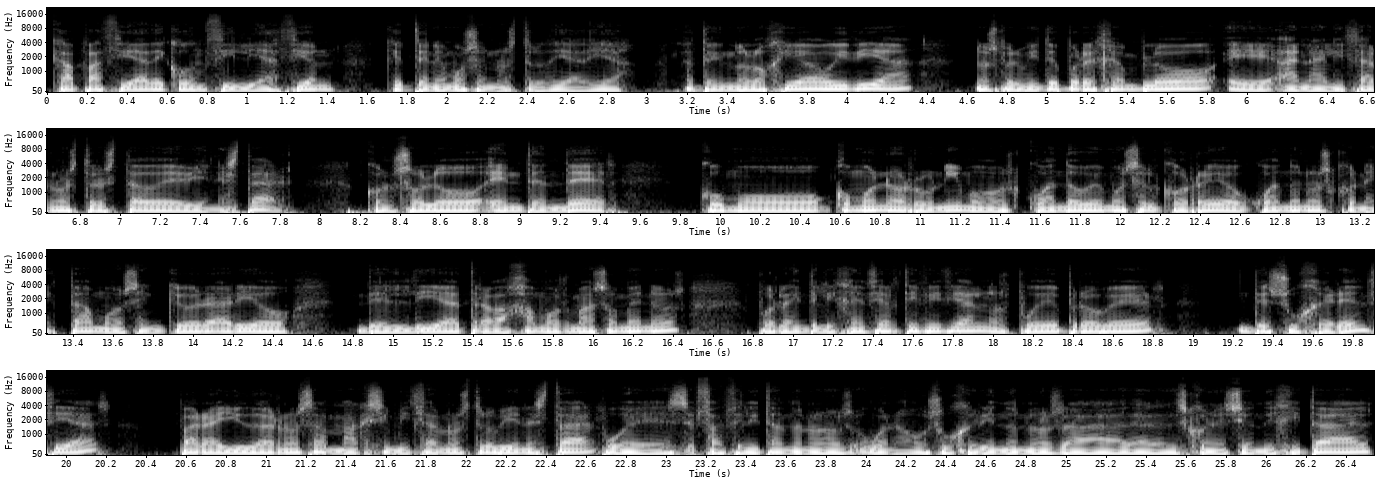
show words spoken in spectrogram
capacidad de conciliación que tenemos en nuestro día a día. La tecnología hoy día nos permite, por ejemplo, eh, analizar nuestro estado de bienestar. Con solo entender cómo, cómo nos reunimos, cuándo vemos el correo, cuándo nos conectamos, en qué horario del día trabajamos más o menos, pues la inteligencia artificial nos puede proveer de sugerencias para ayudarnos a maximizar nuestro bienestar, pues facilitándonos, bueno, o sugiriéndonos la, desconexión digital,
